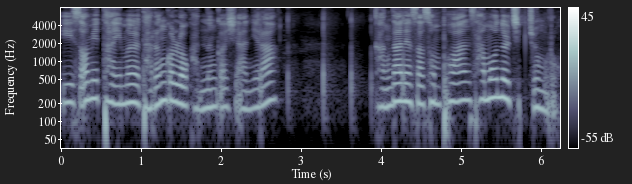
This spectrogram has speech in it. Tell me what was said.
이 서밋 타임을 다른 걸로 갖는 것이 아니라 강단에서 선포한 삼원을 집중으로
